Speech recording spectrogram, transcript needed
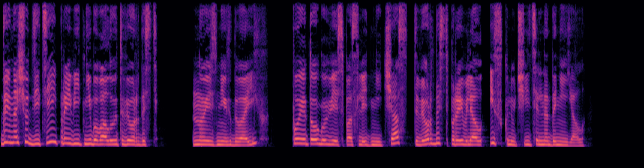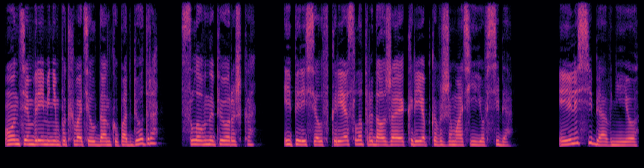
да и насчет детей проявить небывалую твердость. Но из них двоих, по итогу весь последний час, твердость проявлял исключительно Даниял. Он тем временем подхватил Данку под бедра, словно перышко, и пересел в кресло, продолжая крепко вжимать ее в себя. Или себя в нее.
